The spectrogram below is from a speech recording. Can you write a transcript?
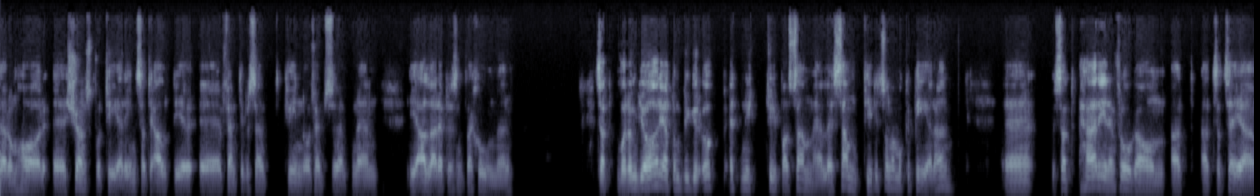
där de har eh, könskvotering så att det alltid är eh, 50% kvinnor, 50% män i alla representationer. Så att vad de gör är att de bygger upp ett nytt typ av samhälle samtidigt som de ockuperar. Eh, så att här är det en fråga om att, att så att säga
